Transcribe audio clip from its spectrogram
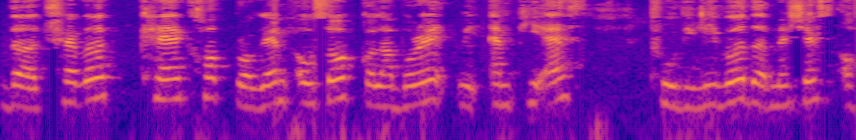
The Travel Care Code program also collaborate with NPS to deliver the message of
